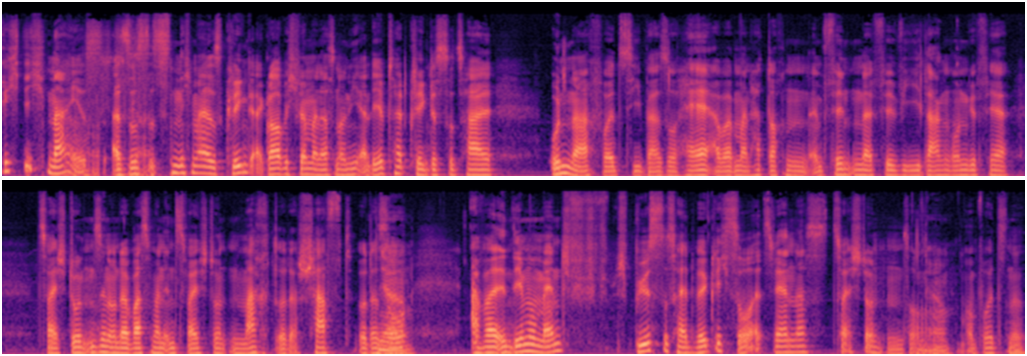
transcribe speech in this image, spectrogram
richtig nice. das ist also es geil. ist nicht mal, es klingt, glaube ich, wenn man das noch nie erlebt hat, klingt es total unnachvollziehbar. So, hä, aber man hat doch ein Empfinden dafür, wie lang ungefähr zwei Stunden sind oder was man in zwei Stunden macht oder schafft oder Ja. so. Aber in dem Moment spürst du es halt wirklich so, als wären das zwei Stunden so. Ja. Obwohl es nur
